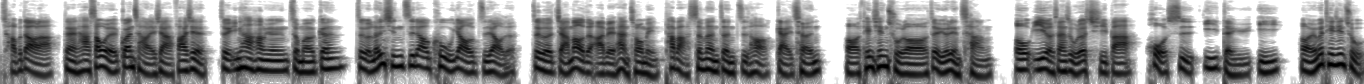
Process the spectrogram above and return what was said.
查不到啦。但他稍微观察了一下，发现这个银行行员怎么跟这个人形资料库要资料的？这个假冒的阿北他很聪明，他把身份证字号改成哦，听清楚喽，这有点长，O 一二三四五六七八，或是一等于一。哦，有没有听清楚？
